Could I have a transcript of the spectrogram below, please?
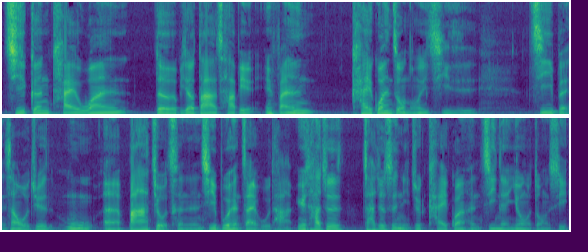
其实跟台湾的比较大的差别，因为反正开关这种东西，其实基本上我觉得木呃八九成人其实不会很在乎它，因为它就是它就是你就开关很机能用的东西。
